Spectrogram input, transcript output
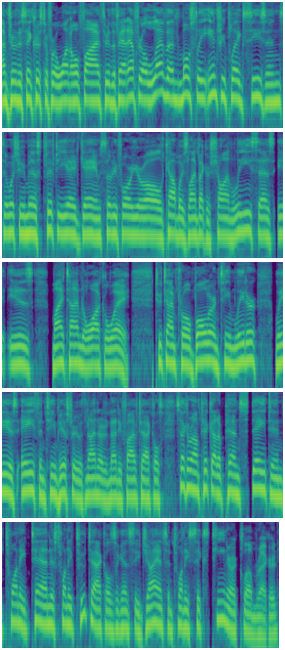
I'm Jim the St. Christopher 105 through the fan. After 11 mostly injury plagued seasons in which he missed 58 games, 34 year old Cowboys linebacker Sean Lee says it is my time to walk away. Two time Pro Bowler and team leader, Lee is eighth in team history with 995 tackles. Second round pick out of Penn State in 2010. His 22 tackles against the Giants in 2016 are a club record.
